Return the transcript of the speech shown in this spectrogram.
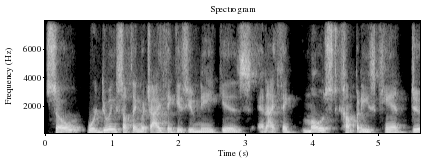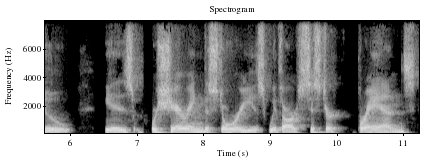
So we're doing something which I think is unique is, and I think most companies can't do, is we're sharing the stories with our sister brands,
